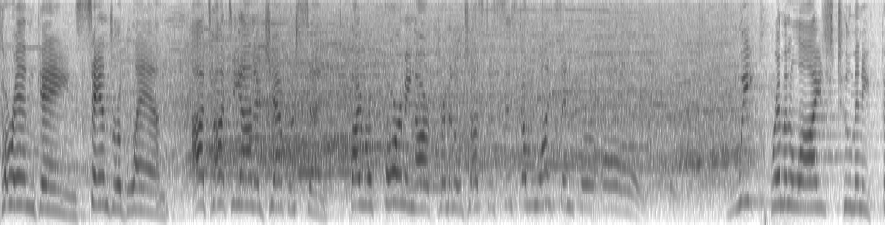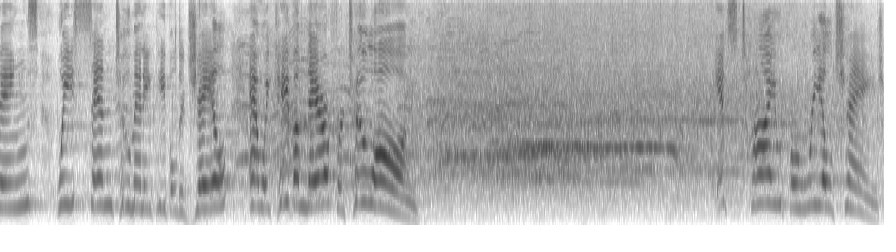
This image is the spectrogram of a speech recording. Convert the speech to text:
Korryn Gaines, Sandra Bland, uh, Atatiana Jefferson, by reforming our criminal justice system once and for all. We criminalize too many things, we send too many people to jail, and we keep them there for too long. It's time for real change,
